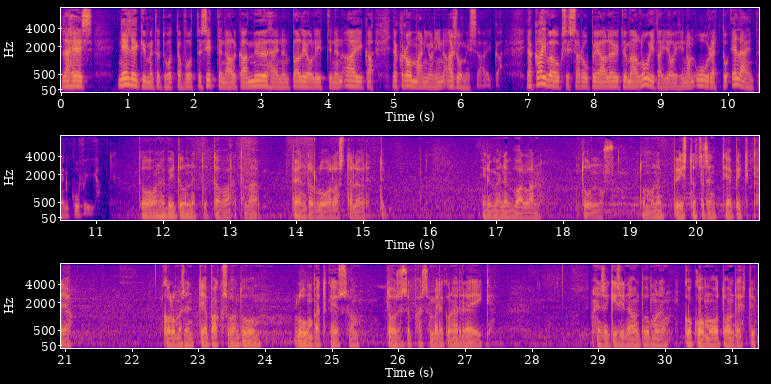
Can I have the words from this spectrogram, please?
Lähes 40 000 vuotta sitten alkaa myöhäinen paleoliittinen aika ja Cromagnonin asumisaika. Ja kaivauksissa rupeaa löytymään luita, joihin on uurettu eläinten kuvia. Tuo on hyvin tunnettu tavara, tämä Pendon luolasta löydetty ilmeinen vallan tunnus. Tuommoinen 15 senttiä pitkä ja kolme senttiä paksu on tuo luunpätkä, jossa on toisessa päässä melkoinen reikä. Ensinnäkin siinä on tuommoinen koko muotoon tehty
